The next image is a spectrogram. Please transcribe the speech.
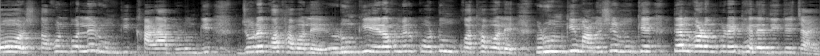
দোষ, তখন বললে রুমকি খারাপ, রুমকি জোরে কথা বলে, রুমকি এরকমের কটু কথা বলে, রুমকি মানুষের মুখে তেল গরম করে ঢেলে দিতে চায়।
